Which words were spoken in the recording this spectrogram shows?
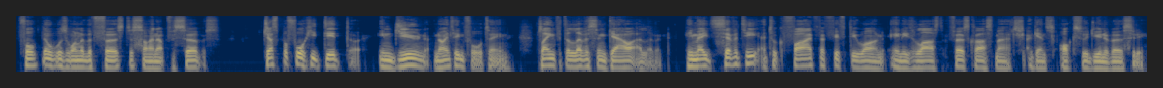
Faulkner was one of the first to sign up for service. Just before he did, though, in June 1914, playing for the Leveson Gower 11, he made 70 and took 5 for 51 in his last first class match against Oxford University.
